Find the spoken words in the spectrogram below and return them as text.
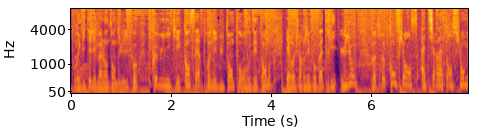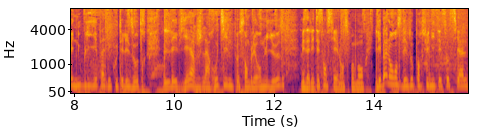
Pour éviter les malentendus, il faut communiquer. Cancer, prenez du temps pour vous détendre et recharger vos batteries. Lion, votre confiance attire l'attention, mais n'oubliez pas d'écouter les autres. Les vierges, la routine peut sembler ennuyeuse, mais elle est essentielle en ce moment. Les balances, des opportunités sociales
